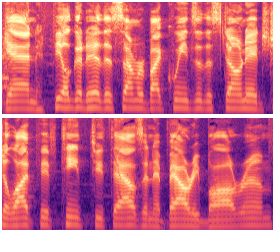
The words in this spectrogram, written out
again, Feel Good Here this summer by Queens of the Stone Age, July 15th, 2000 at Bowery Ballroom.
